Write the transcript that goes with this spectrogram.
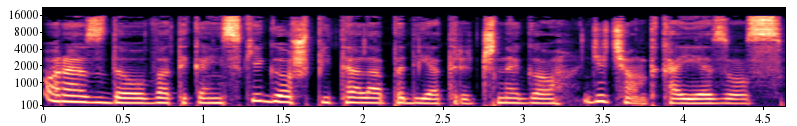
oraz do watykańskiego szpitala pediatrycznego Dzieciątka Jezus.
